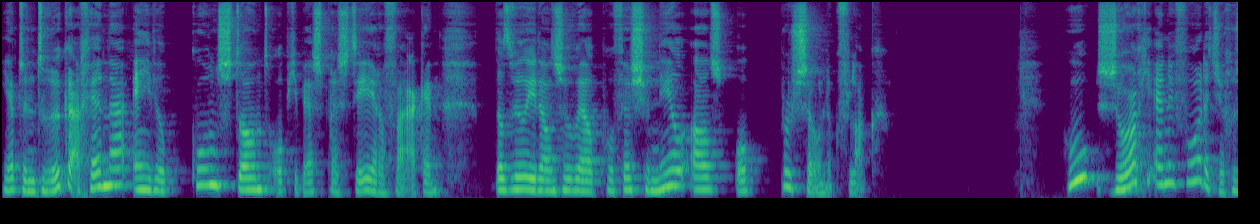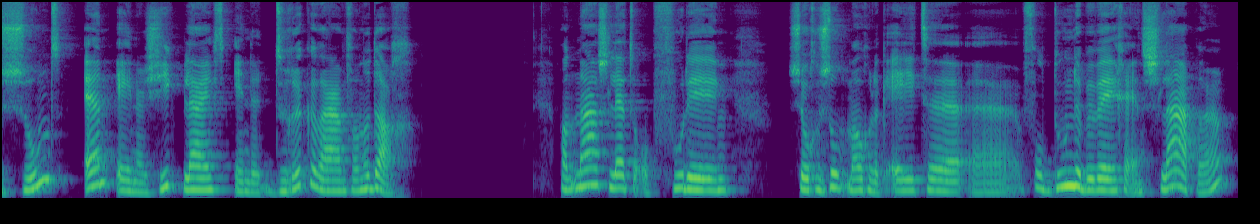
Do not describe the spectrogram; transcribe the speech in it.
Je hebt een drukke agenda en je wil constant op je best presteren vaak. En dat wil je dan zowel professioneel als op persoonlijk vlak. Hoe zorg je er nu voor dat je gezond en energiek blijft in de drukke waan van de dag? Want naast letten op voeding, zo gezond mogelijk eten, uh, voldoende bewegen en slapen,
